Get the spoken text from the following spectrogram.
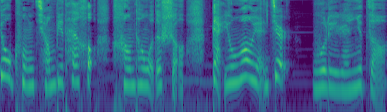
又恐墙壁太厚，夯疼我的手，改用望远镜儿。屋里人一走。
